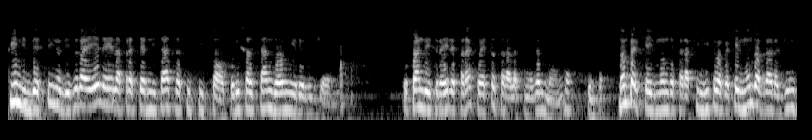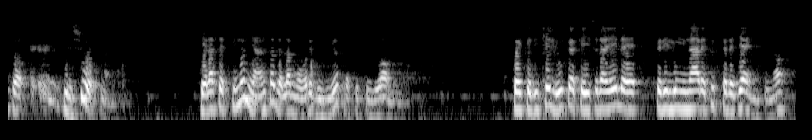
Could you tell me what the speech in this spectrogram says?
Quindi il destino di Israele è la fraternità tra tutti i popoli, saltando ogni religione. E quando Israele farà questo sarà la fine del mondo, non perché il mondo sarà finito, ma perché il mondo avrà raggiunto il suo fine, che è la testimonianza dell'amore di Dio tra tutti gli uomini. Quel che dice Luca che Israele è per illuminare tutte le genti, no?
